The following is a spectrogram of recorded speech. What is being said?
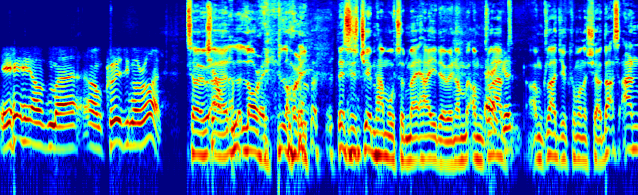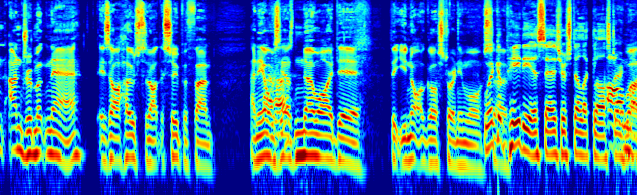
Yeah, I'm uh, I'm cruising all right. So, uh, Laurie, Laurie, this is Jim Hamilton, mate. How you doing? I'm, I'm glad. good. I'm glad you've come on the show. That's An- Andrew McNair is our host tonight, the super fan, and he obviously has no idea that you're not at Gloucester anymore. so- Wikipedia says you're still at Gloucester, Oh my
